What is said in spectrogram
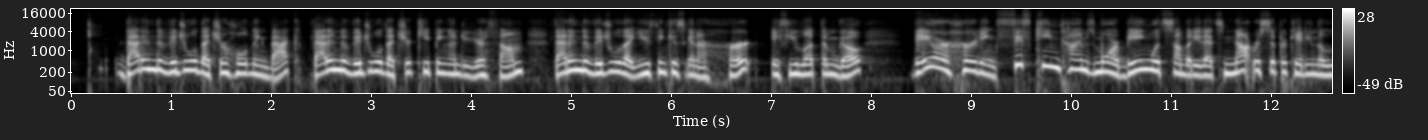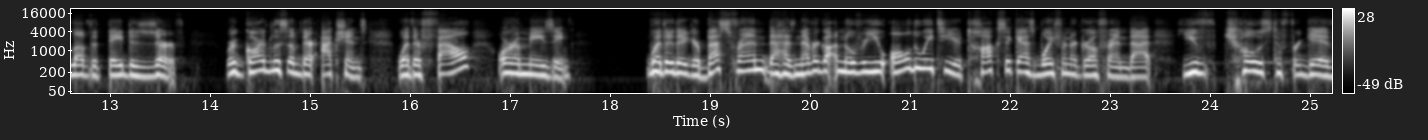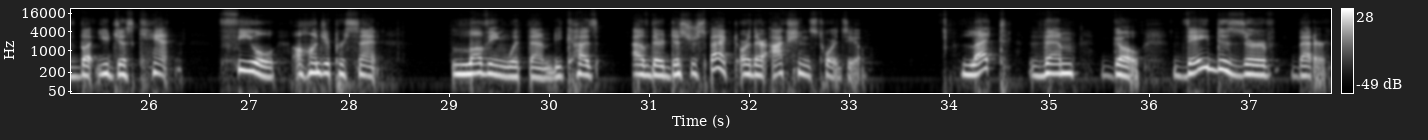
that individual that you're holding back, that individual that you're keeping under your thumb, that individual that you think is going to hurt if you let them go, they are hurting 15 times more being with somebody that's not reciprocating the love that they deserve, regardless of their actions, whether foul or amazing. Whether they're your best friend that has never gotten over you, all the way to your toxic ass boyfriend or girlfriend that you've chose to forgive, but you just can't feel 100% loving with them because of their disrespect or their actions towards you. Let them go. They deserve better,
